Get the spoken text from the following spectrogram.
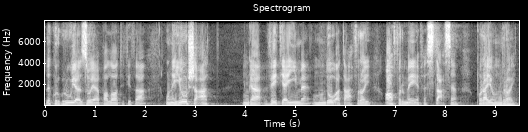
Dhe kur gruaja, zoja e pallatit i tha, "Unë e josha atë nga vetja ime, u mundova ta afroj afër meje fasta'sam, por ai u mbrojt."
